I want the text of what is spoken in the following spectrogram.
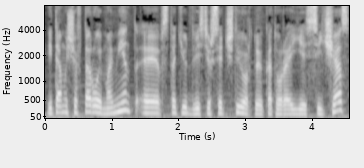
И там еще второй момент э, в статью 264, которая есть сейчас,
